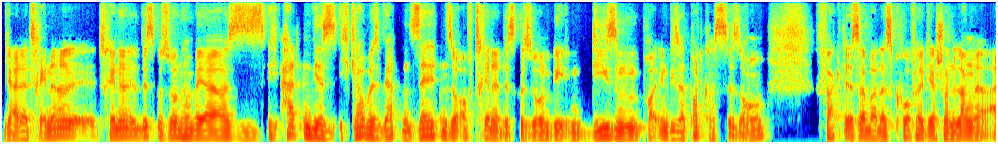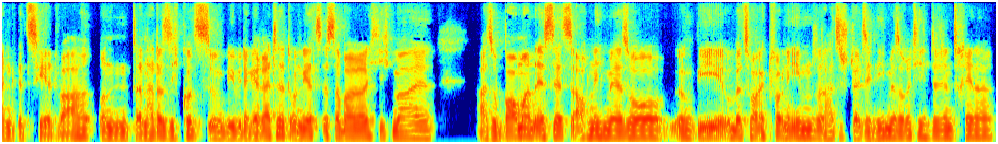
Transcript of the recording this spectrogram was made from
Ja, der Trainer, Trainerdiskussion haben wir ja, hatten wir, ich glaube, wir hatten selten so oft Trainerdiskussionen wie in diesem, in dieser Podcast-Saison. Fakt ist aber, dass Kurfeld ja schon lange angezählt war und dann hat er sich kurz irgendwie wieder gerettet und jetzt ist aber richtig mal, also Baumann ist jetzt auch nicht mehr so irgendwie überzeugt von ihm, so hat, stellt sich nicht mehr so richtig hinter den Trainer.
